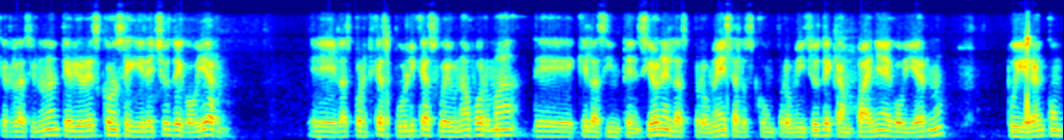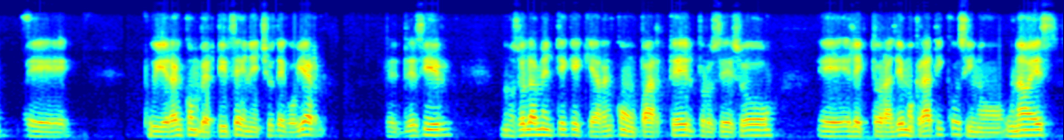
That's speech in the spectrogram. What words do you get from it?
que relaciona lo anterior es conseguir hechos de gobierno. Eh, las políticas públicas fue una forma de que las intenciones, las promesas, los compromisos de campaña de gobierno pudieran, eh, pudieran convertirse en hechos de gobierno. Es decir, no solamente que quedaran como parte del proceso eh, electoral democrático, sino una vez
